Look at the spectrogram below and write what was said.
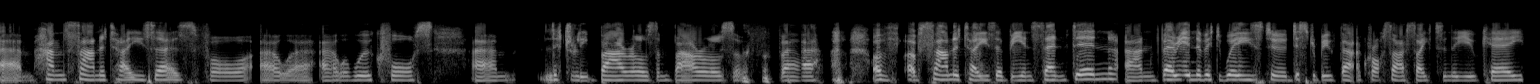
Um, hand sanitizers for our our workforce, um, literally barrels and barrels of uh, of, of sanitizer being sent in, and very innovative ways to distribute that across our sites in the UK.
